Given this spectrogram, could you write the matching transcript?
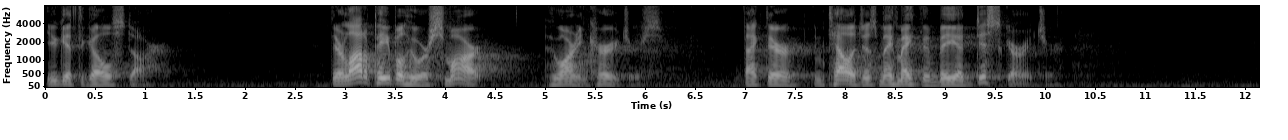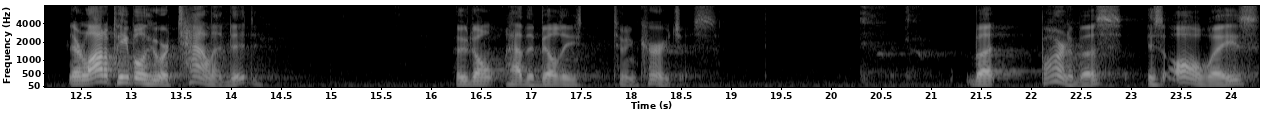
you get the gold star. There are a lot of people who are smart who aren't encouragers. In fact, their intelligence may make them be a discourager. There are a lot of people who are talented who don't have the ability to encourage us. But Barnabas is always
